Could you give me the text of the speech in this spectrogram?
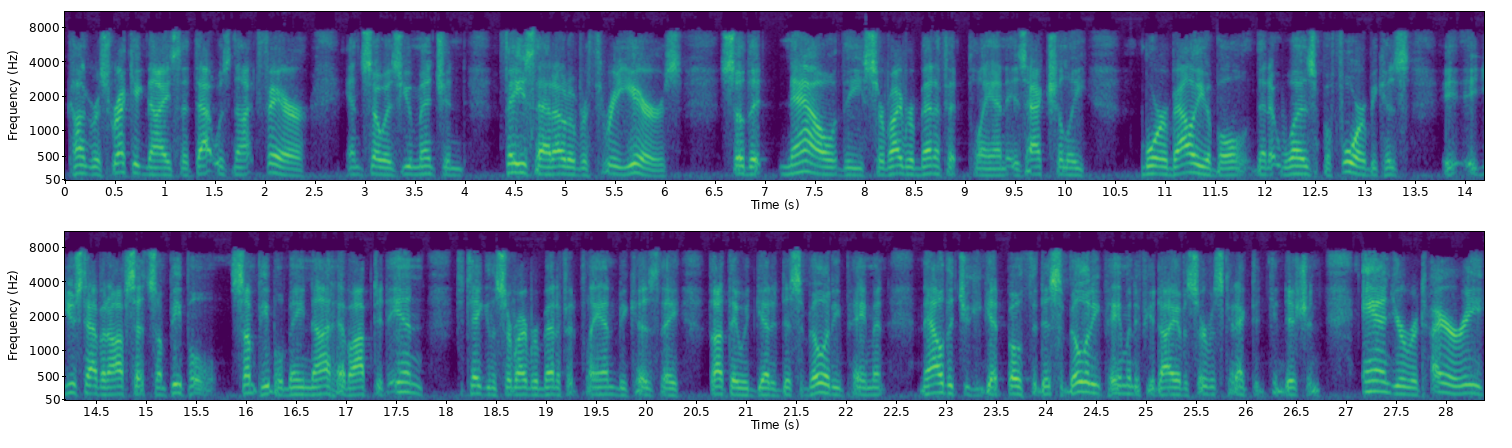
Congress recognized that that was not fair. And so, as you mentioned, phased that out over three years so that now the survivor benefit plan is actually more valuable than it was before because it, it, used to have an offset. Some people, some people may not have opted in to taking the survivor benefit plan because they thought they would get a disability payment. Now that you can get both the disability payment if you die of a service-connected condition and your retiree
